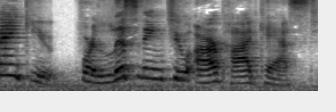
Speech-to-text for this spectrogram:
Thank you for listening to our podcast.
